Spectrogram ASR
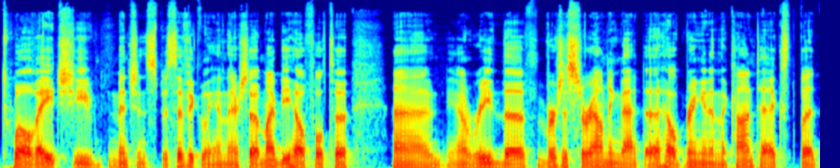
12:8. She mentioned specifically in there, so it might be helpful to uh, you know read the verses surrounding that to help bring it in the context. But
